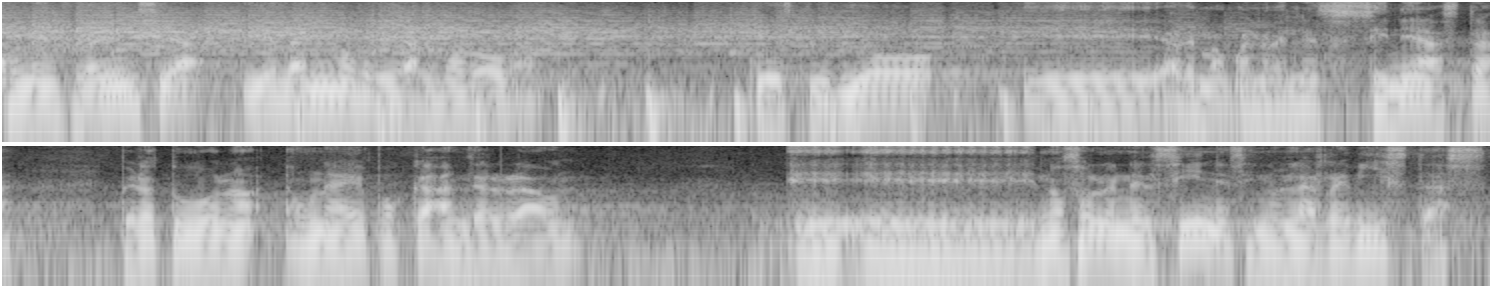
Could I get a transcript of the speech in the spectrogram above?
Con la influencia y el ánimo de Almodóvar, que escribió, eh, además, bueno, él es cineasta, pero tuvo una época underground, eh, eh, no solo en el cine, sino en las revistas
